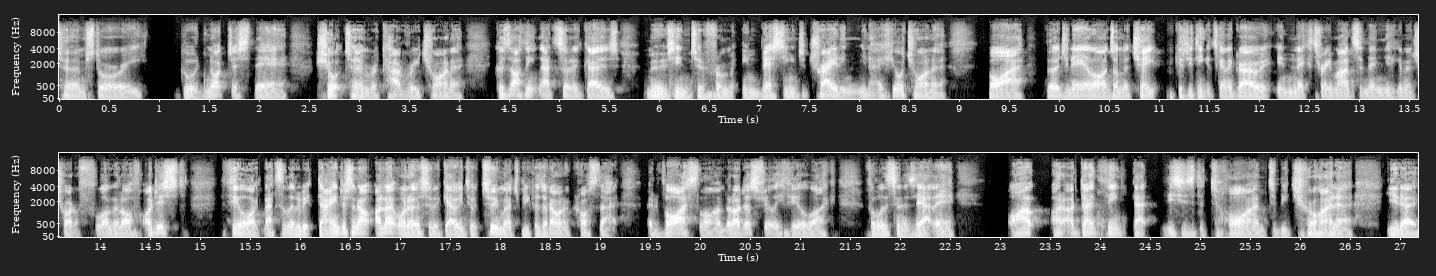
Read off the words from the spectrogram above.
term story good, not just their short term recovery trying to, because I think that sort of goes, moves into from investing into trading. You know, if you're trying to buy Virgin Airlines on the cheap because you think it's going to grow in the next three months and then you're going to try to flog it off. I just feel like that's a little bit dangerous. And I don't want to sort of go into it too much because I don't want to cross that advice line, but I just really feel like for listeners out there, I, I don't think that this is the time to be trying to, you know,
